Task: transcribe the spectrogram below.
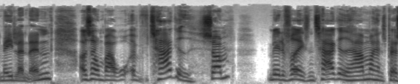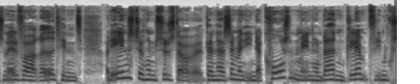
med et eller andet andet, og så har hun bare øh, takket som Mette Frederiksen takkede ham og hans personale for at have reddet hendes. Og det eneste, hun synes, der var, den havde simpelthen i narkosen, mente hun, der havde den glemt, fordi den kunne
